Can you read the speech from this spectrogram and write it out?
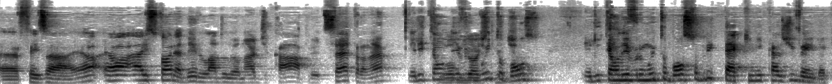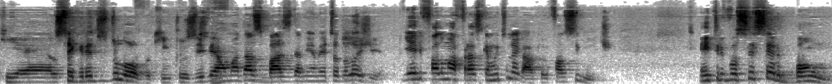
é, fez a, é a, é a, história dele lá do Leonardo DiCaprio, etc. Né? Ele tem um Lobo livro muito bom. Ele tem um livro muito bom sobre técnicas de venda, que é Os Segredos do Lobo, que inclusive Sim. é uma das bases da minha metodologia. E ele fala uma frase que é muito legal, que ele fala o seguinte: entre você ser bom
